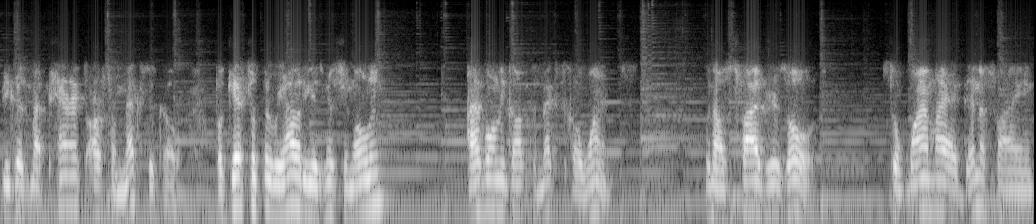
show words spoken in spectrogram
because my parents are from Mexico. But guess what the reality is, Mr. Noland? I've only gone to Mexico once when I was five years old. So why am I identifying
